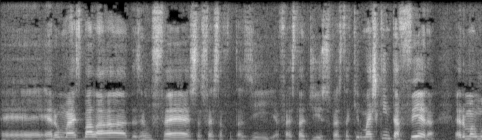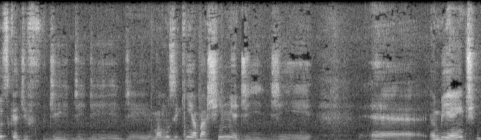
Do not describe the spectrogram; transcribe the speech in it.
é, eram mais baladas, eram festas, festa fantasia, festa disso, festa aquilo. Mas quinta-feira era uma música de, de, de, de, uma musiquinha baixinha de, é, ambiente.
